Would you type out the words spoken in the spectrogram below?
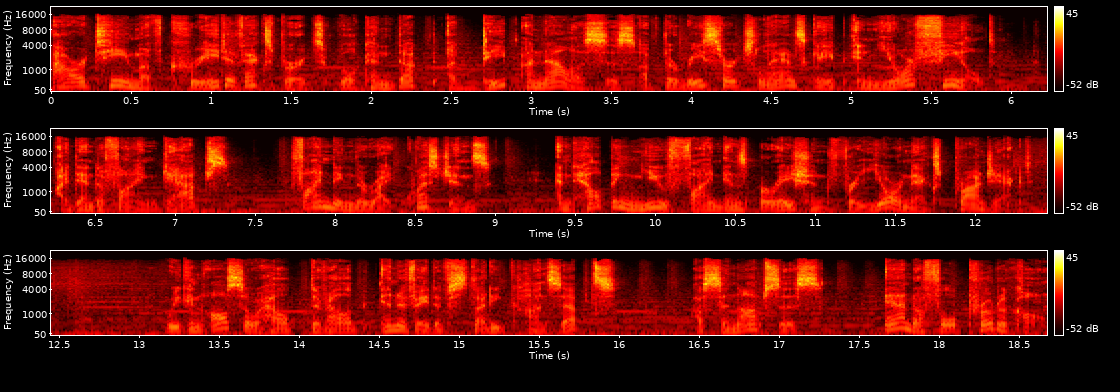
Our team of creative experts will conduct a deep analysis of the research landscape in your field, identifying gaps, finding the right questions, and helping you find inspiration for your next project. We can also help develop innovative study concepts, a synopsis, and a full protocol,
